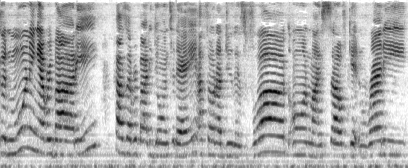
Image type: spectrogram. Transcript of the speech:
Good morning, everybody. How's everybody doing today? I thought I'd do this vlog on myself getting ready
